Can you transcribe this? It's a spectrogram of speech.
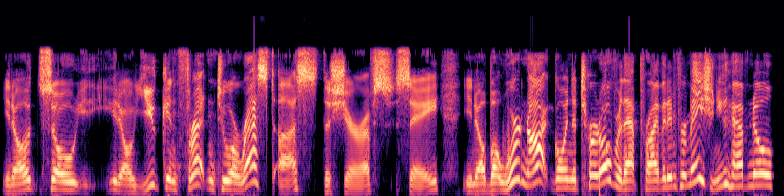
you know? So you know you can threaten to arrest us the sheriffs say you know but we're not going to turn over that private information. You have no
